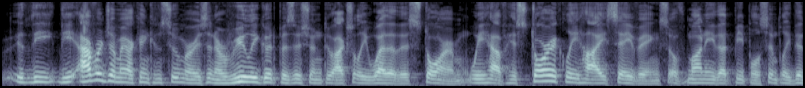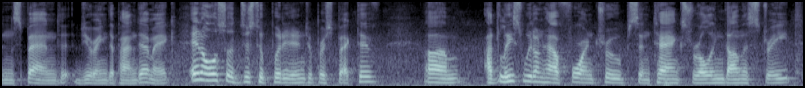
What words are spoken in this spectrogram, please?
the, the average American consumer is in a really good position to actually weather this storm. We have historically high savings of money that people simply didn't spend during the pandemic. And also, just to put it into perspective, um, at least we don't have foreign troops and tanks rolling down the street.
